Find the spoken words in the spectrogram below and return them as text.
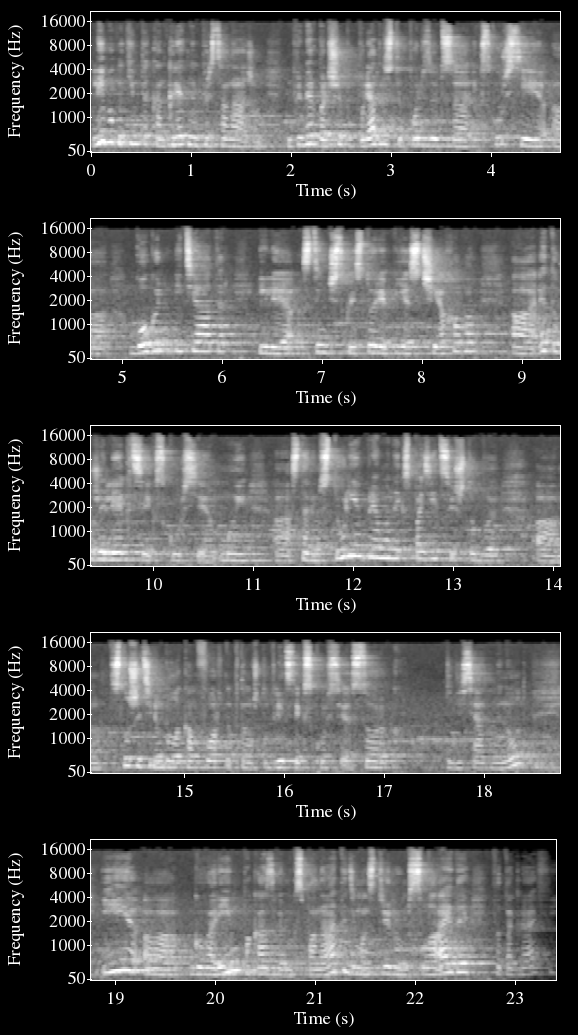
либо каким-то конкретным персонажам. Например, большой популярностью пользуются экскурсии а, «Гоголь и театр» или сценическая история пьес Чехова. А, это уже лекции, экскурсия. Мы ставим стулья прямо на экспозиции, чтобы слушателям было комфортно, потому что длится экскурсия 40 50 минут и э, говорим, показываем экспонаты, демонстрируем слайды, фотографии.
